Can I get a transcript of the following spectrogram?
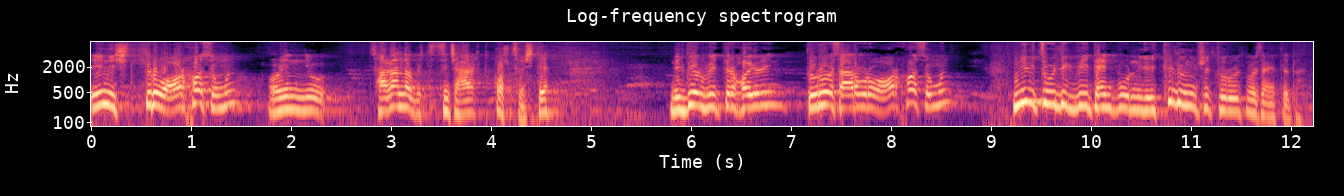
энэ ишлэл рүү орохоос өмнө энэ юу цагаанаар бичсэн чи харагдахгүй болсон шүү дээ. Нэгдүгээр бид нар хоёрын 4-өөс 10 руу орохоос өмнө нэг зүйлийг би танд бүр нэг ихтгэл үнэмшил төрүүлмээр санагдаад байна.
